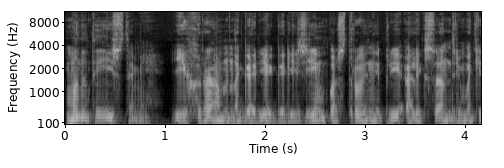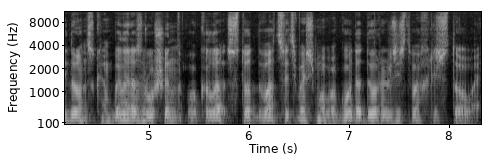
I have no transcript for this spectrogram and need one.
монотеистами, и храм на горе Горизим, построенный при Александре Македонском, был разрушен около 128 года до Рождества Христова,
